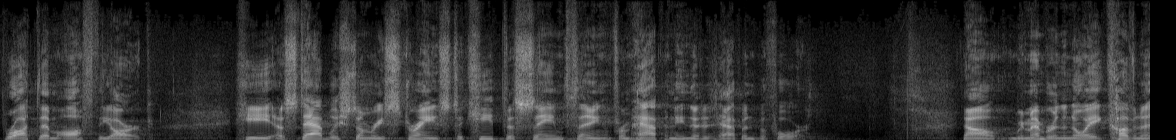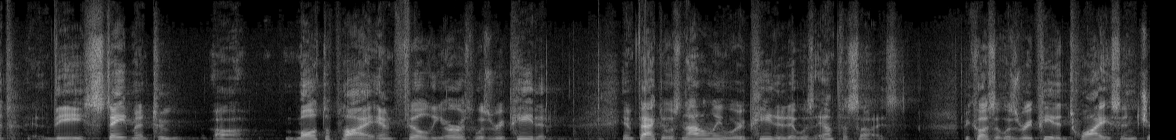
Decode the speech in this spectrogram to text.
brought them off the ark, He established some restraints to keep the same thing from happening that had happened before. Now, remember in the Noahic covenant, the statement to uh, multiply and fill the earth was repeated. In fact, it was not only repeated, it was emphasized because it was repeated twice in ch-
